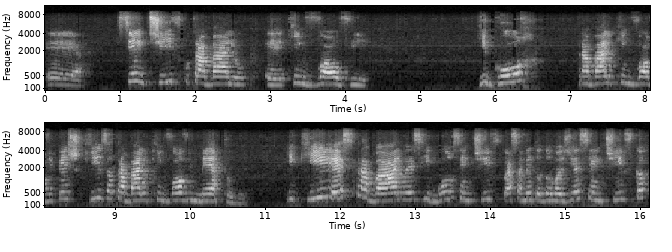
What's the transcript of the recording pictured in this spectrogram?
é, científico, trabalho é, que envolve rigor, trabalho que envolve pesquisa, trabalho que envolve método e que esse trabalho, esse rigor científico, essa metodologia científica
